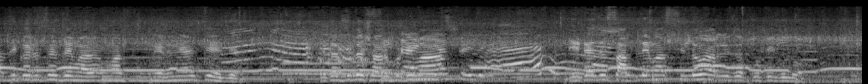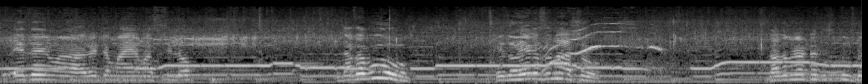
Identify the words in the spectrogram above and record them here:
আজি করেছে যে মাছ মেরে নিয়ে আসছে এই যে। এটা ছিল সরপুটি মাছ। এটা যে চাপলে মাছ ছিল আর এই যে পুটিগুলো। এই যে আর এটা মায়া মাছ ছিল। দাদাবু যে হয়ে গেছে না, আসো। দাদাবুর একটা কিছু দুটো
